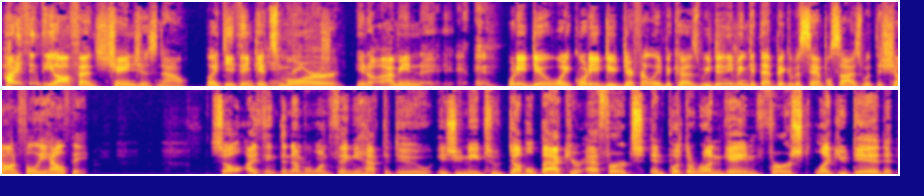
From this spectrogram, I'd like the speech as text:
How do you think the offense changes now? Like, do you think it's yeah, more? You know, I mean, what do you do? What, what do you do differently? Because we didn't even get that big of a sample size with Deshaun fully healthy. So I think the number one thing you have to do is you need to double back your efforts and put the run game first, like you did,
